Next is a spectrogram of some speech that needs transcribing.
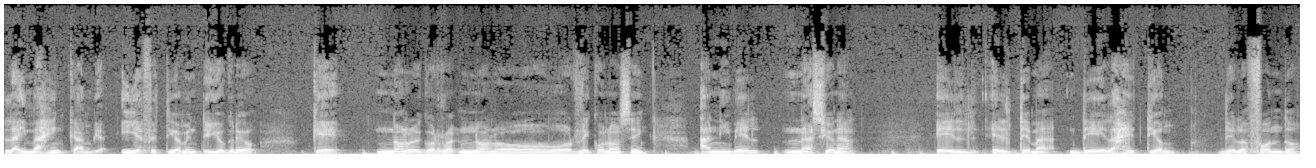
la imagen cambia. Y efectivamente yo creo que no lo, no lo reconocen a nivel nacional. El, el, tema de la gestión de los fondos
